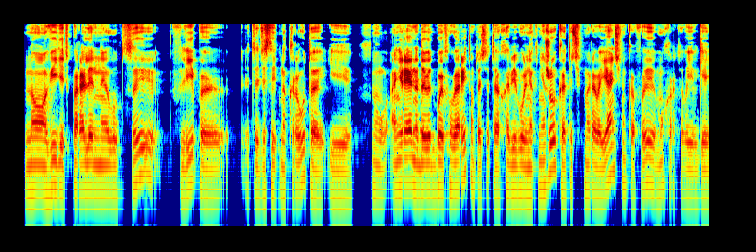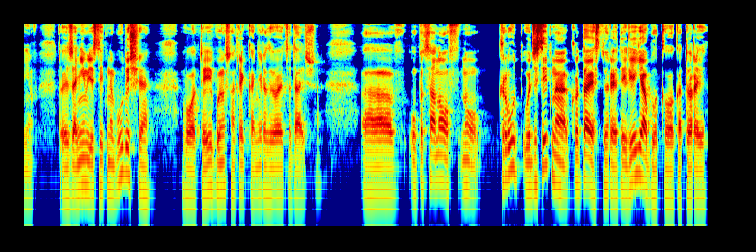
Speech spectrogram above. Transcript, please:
но видеть параллельные луцы, флипы, это действительно круто, и ну, они реально дают бой фаворитам, то есть это Хабибульна Княжук, это Чекмарева Янченков и Мухартова Евгеньев. То есть за ними действительно будущее, вот, и будем смотреть, как они развиваются дальше. А, У пацанов, ну, крут, вот действительно крутая история, это Илья Яблокова, который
